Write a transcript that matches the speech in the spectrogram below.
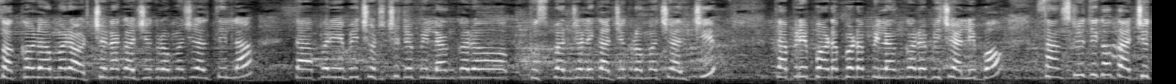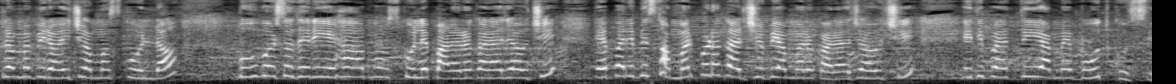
ସକାଳୁ ଆମର ଅର୍ଚ୍ଚନା କାର୍ଯ୍ୟକ୍ରମ ଚାଲିଥିଲା ତାପରେ ଏବେ ଛୋଟ ଛୋଟ ପିଲାଙ୍କର ପୁଷ୍ପାଞ୍ଜଳି କାର୍ଯ୍ୟକ୍ରମ ଚାଲିଛି ତାପରେ ବଡ଼ ବଡ଼ ପିଲାଙ୍କର ବି ଚାଲିବ ସାଂସ୍କୃତିକ କାର୍ଯ୍ୟକ୍ରମ ବି ରହିଛି ଆମ ସ୍କୁଲର ବହୁ ବର୍ଷ ଧରି ଏହା ଆମ ସ୍କୁଲରେ ପାଳନ କରାଯାଉଛି ଏପରେ ବି ସମର୍ପଣ କାର୍ଯ୍ୟ ବି ଆମର କରାଯାଉଛି ଏଥିପ୍ରତି ଆମେ ବହୁତ ଖୁସି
